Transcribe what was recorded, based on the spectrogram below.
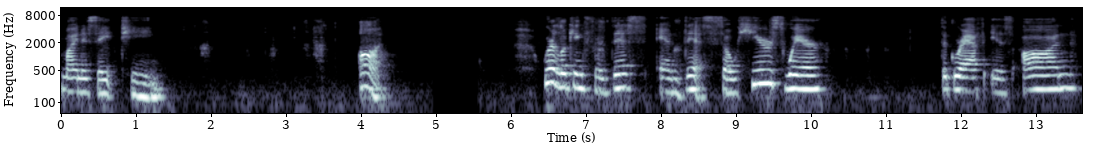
minus 18 on. We're looking for this and this, so here's where the graph is on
